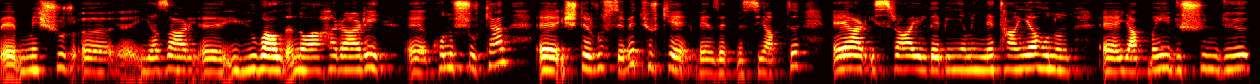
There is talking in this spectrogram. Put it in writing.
e, meşhur e, yazar e, Yuval Noah Harari e, konuşurken e, işte Rusya ve Türkiye benzetmesi yaptı. Eğer İsrail'de Benjamin Netanyahu'nun e, yapmayı düşündüğü e,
